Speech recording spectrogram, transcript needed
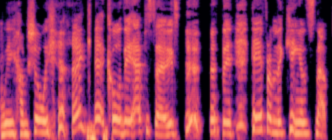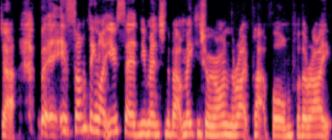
We, I'm sure we get called the episode, the, hear from the king of Snapchat. But it's something like you said, you mentioned about making sure you're on the right platform for the right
